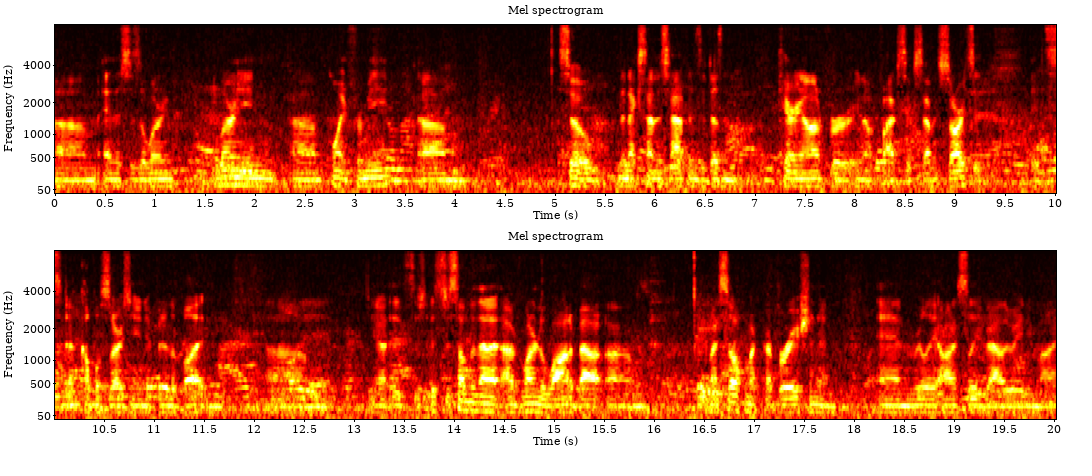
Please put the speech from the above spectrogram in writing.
um, and this is a learning learning um, point for me. So the next time this happens, it doesn't carry on for you know five, six, seven starts. It, it's a couple starts and you nip it in the butt. And, um, you know, it's, it's just something that I've learned a lot about um, myself, my preparation, and, and really honestly evaluating my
